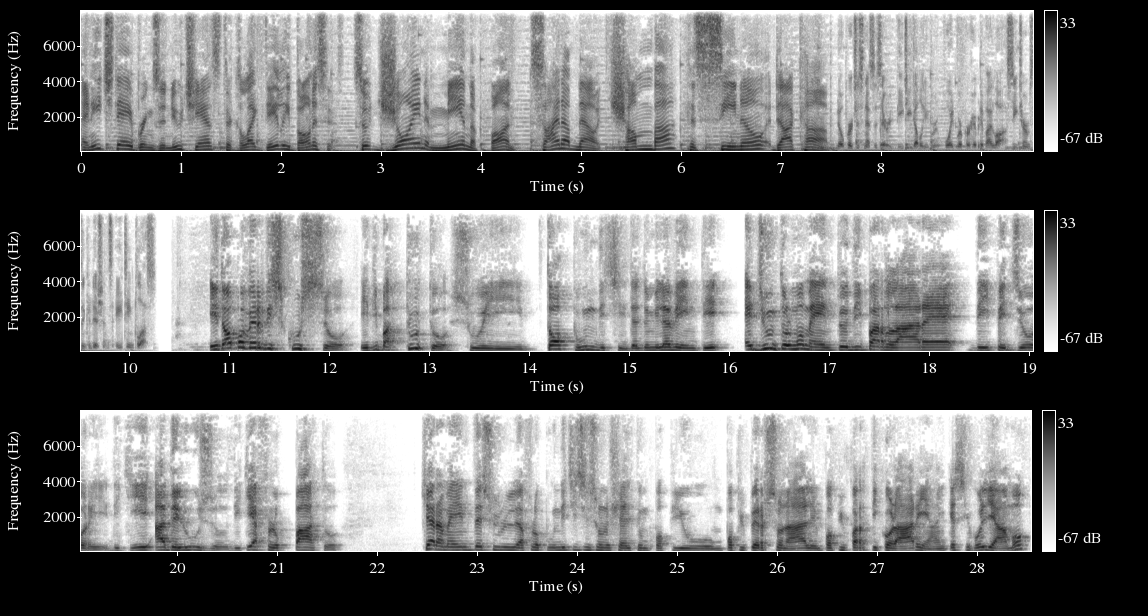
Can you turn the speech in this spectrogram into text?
and each day brings a new chance to collect daily bonuses. So join me in the fun. Sign up now at ChumbaCasino.com. No purchase necessary. VGW Group. Void were prohibited by law. See terms and conditions. 18 plus. E dopo aver discusso e dibattuto sui top 11 del 2020, è giunto il momento di parlare dei peggiori, di chi ha deluso, di chi ha floppato. Chiaramente sulla flop 11 ci sono scelte un po' più, un po' più personali, un po' più particolari, anche se vogliamo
